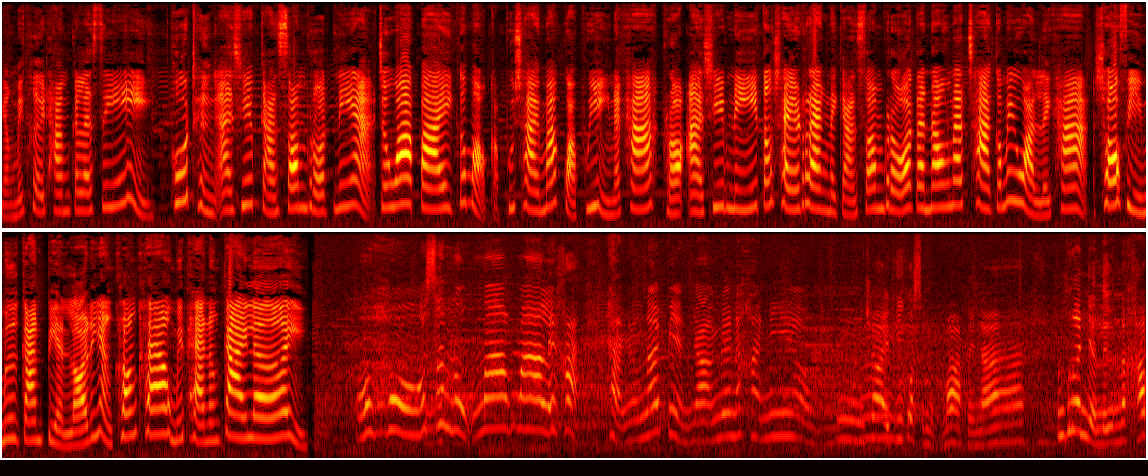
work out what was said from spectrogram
ยังไม่เคยทำกันละสิ พูดถึงอาชีพการซ่อมรถเนี่ย จะว่าไปก็เหมาะกับผู้ชายมากกว่าผู้หญิงนะคะ เพราะอาชีพนี้ต้องใช้แรงในการซ่อมรถ แต่น้องนัชชาก็ไม่หวั่นเลยค่ะ โชว์ฝีมือการเปลี่ยนล้อได้อย่างคล่องแคล่วไม่แพ้น้องกายเลย โอ้โห สนุกมากมากๆเลยค่ะ แถมยังได้เปลี่ยนยางด้วยนะคะเนี่ยอืมใช่พี่ก็สนุกมากเลยนะ เพื่อนๆอย่าลืมนะครับ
